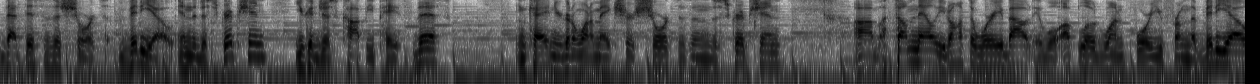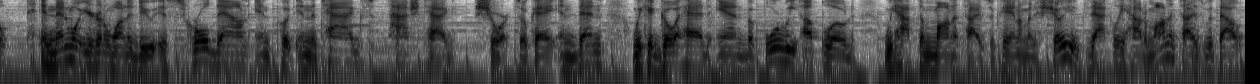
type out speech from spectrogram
that this is a shorts video. In the description, you could just copy paste this, okay? And you're gonna wanna make sure shorts is in the description. Um, a thumbnail you don't have to worry about. It will upload one for you from the video. And then what you're gonna wanna do is scroll down and put in the tags, hashtag shorts, okay? And then we could go ahead and before we upload, we have to monetize, okay? And I'm gonna show you exactly how to monetize without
